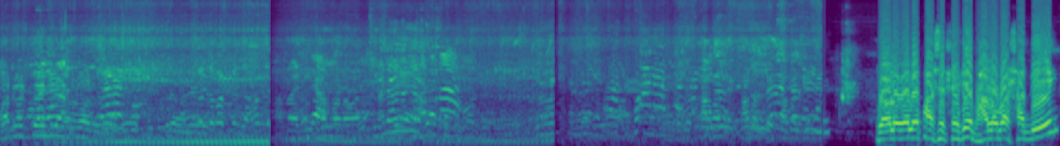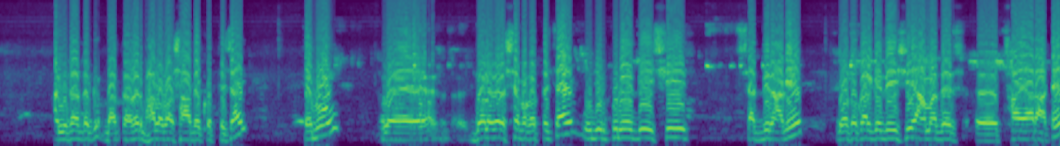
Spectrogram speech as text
হটহট করে দিবি এখন হটহট। জনগণের পাশে থেকে ভালোবাসা দিয়ে আমি তাদের তাদের ভালোবাসা আদায় করতে চাই এবং জনগণের সেবা করতে চাই। উজিরপুরে দিয়েছি সাত দিন আগে, গতকালকে দিয়েছি আমাদের ছয় আর আটে।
